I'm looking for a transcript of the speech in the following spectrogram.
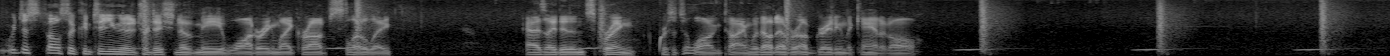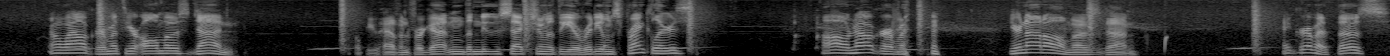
we're just also continuing the tradition of me watering my crops slowly, as I did in spring for such a long time without ever upgrading the can at all. Oh wow, Grimith, you're almost done. Hope you haven't forgotten the new section with the iridium sprinklers. Oh no, Grimith. you're not almost done. Hey, Grimith, those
